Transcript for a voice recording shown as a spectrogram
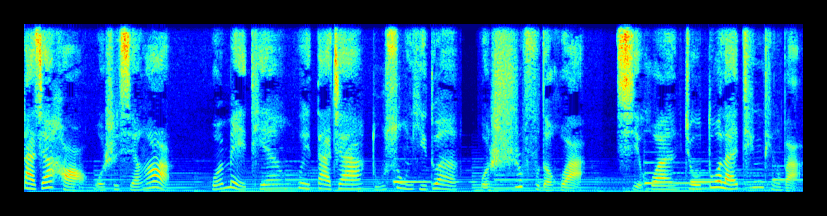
大家好，我是贤二，我每天为大家读诵一段我师傅的话，喜欢就多来听听吧。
